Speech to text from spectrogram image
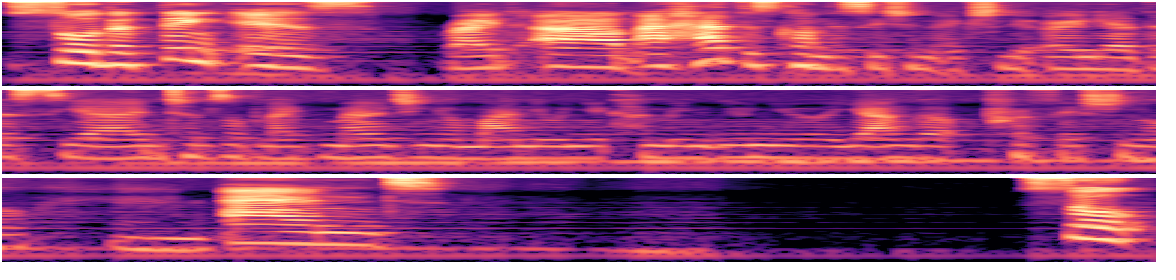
so the thing is, right? Um, I had this conversation actually earlier this year in terms of like managing your money when you come in when you're a younger professional, and so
